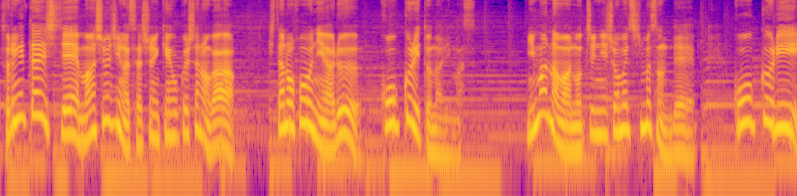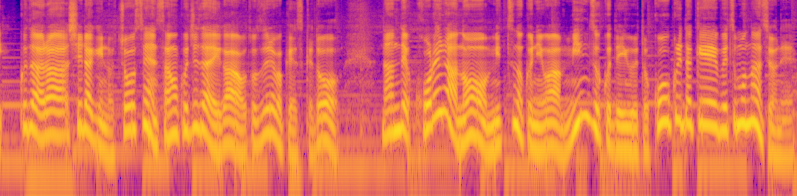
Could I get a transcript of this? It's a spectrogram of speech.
それに対して満州人が最初に建国したのが北の方にある高句麗となります。美馬名は後に消滅しますので高句麗、百済、新羅の朝鮮三国時代が訪れるわけですけどなんでこれらの3つの国は民族でいうと高句麗だけ別物なんですよね。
